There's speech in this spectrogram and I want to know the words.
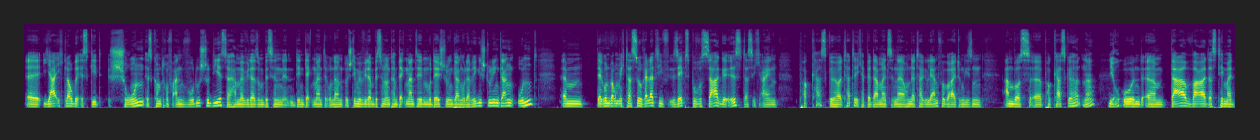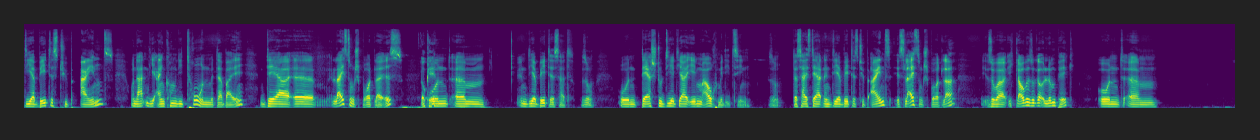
Äh, ja, ich glaube, es geht schon. Es kommt darauf an, wo du studierst. Da haben wir wieder so ein bisschen den Deckmantel und dann stehen wir wieder ein bisschen unter dem Deckmantel Modellstudiengang oder Regelstudiengang. Und ähm, der Grund, warum ich das so relativ selbstbewusst sage, ist, dass ich einen Podcast gehört hatte. Ich habe ja damals in der 100 Tage Lernvorbereitung diesen Amboss-Podcast äh, gehört, ne? Jo. Und ähm, da war das Thema Diabetes Typ 1 und da hatten die einen Kommiliton mit dabei, der äh, Leistungssportler ist okay. und ähm, Diabetes hat. So. Und der studiert ja eben auch Medizin. So. Das heißt, der hat einen Diabetes Typ 1, ist Leistungssportler, sogar, ich glaube sogar Olympic und ähm,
